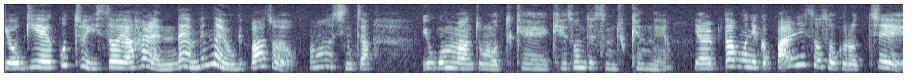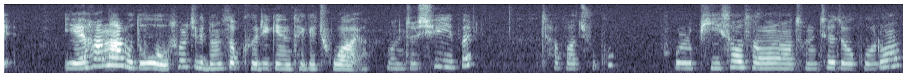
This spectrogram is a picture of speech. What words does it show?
여기에 꽂혀 있어야 할 앤데 맨날 여기 빠져요. 아 진짜 이것만 좀 어떻게 개선됐으면 좋겠네요. 얇다 보니까 빨리 써서 그렇지 얘 하나로도 솔직히 눈썹 그리기는 되게 좋아요. 먼저 쉐입을 잡아주고 이걸로 빗어서 전체적으로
